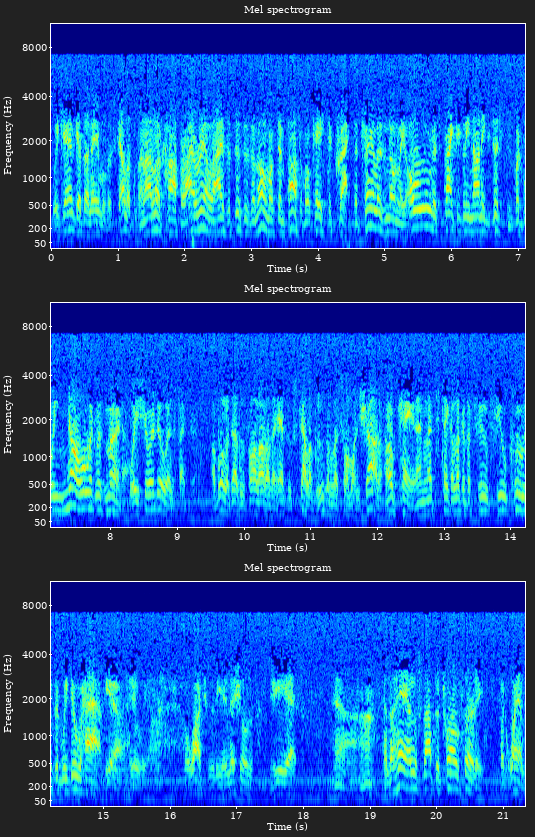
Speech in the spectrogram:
We can't get the name of the skeleton. Well, now, look, Hopper, I realize that this is an almost impossible case to crack. The trail isn't only old, it's practically non-existent, but we know it was murder. We sure do, Inspector. A bullet doesn't fall out of the heads of skeletons unless someone shot him. Okay, then let's take a look at the few few clues that we do have. Yeah, here we are. A watch with the initials GS. Yeah, huh? And the hand stopped at 12.30. But when?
